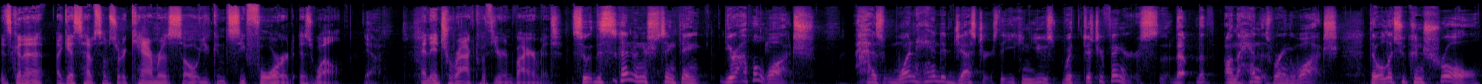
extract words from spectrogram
it's going to, I guess, have some sort of cameras so you can see forward as well Yeah. and interact with your environment. So this is kind of an interesting thing. Your Apple Watch has one-handed gestures that you can use with just your fingers that, that- on the hand that's wearing the watch that will let you control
